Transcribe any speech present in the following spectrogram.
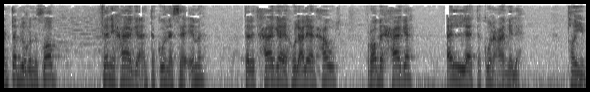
أن تبلغ النصاب ثاني حاجة أن تكون سائمة ثالث حاجة يحول عليها الحول رابع حاجة ألا تكون عاملة. طيب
